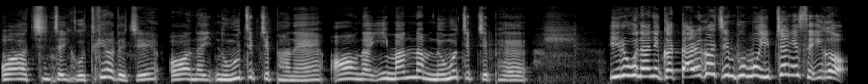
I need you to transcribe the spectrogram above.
와, 진짜 이거 어떻게 해야 되지? 아, 나 너무 찝찝하네. 아, 나 이 만남 너무 찝찝해. 이러고 나니까 딸 가진 부모 입장에서 이거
